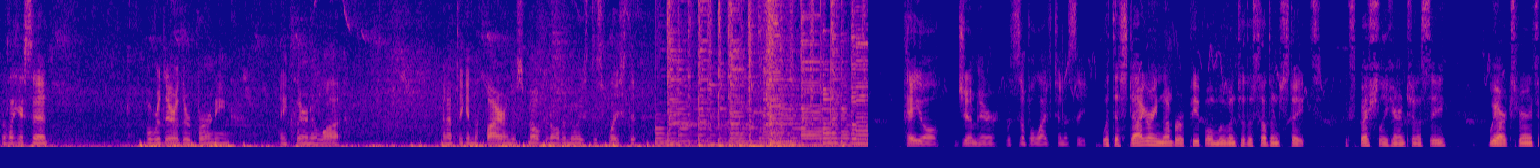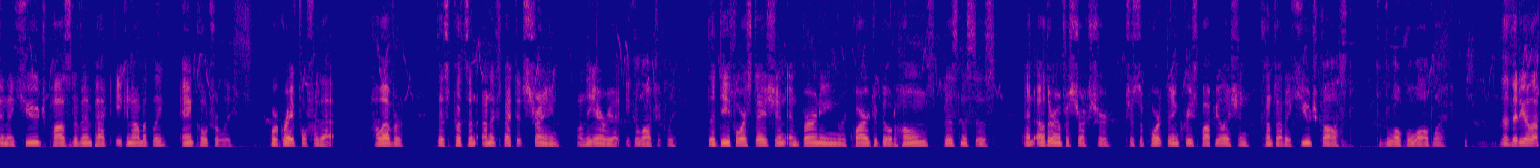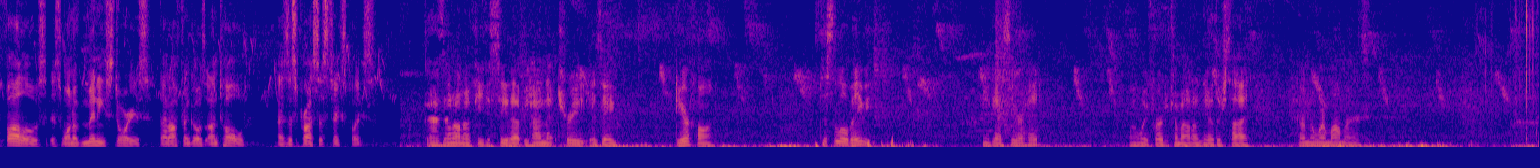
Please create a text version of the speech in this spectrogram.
But like I said, over there they're burning and clearing a lot. And I'm thinking the fire and the smoke and all the noise displaced it. Hey y'all, Jim here with Simple Life Tennessee. With the staggering number of people moving to the southern states, especially here in Tennessee, we are experiencing a huge positive impact economically and culturally. We're grateful for that. However, this puts an unexpected strain on the area ecologically. The deforestation and burning required to build homes, businesses, and other infrastructure to support the increased population comes at a huge cost to the local wildlife. The video that follows is one of many stories that often goes untold as this process takes place. Guys, I don't know if you can see that. Behind that tree is a deer fawn. Just a little baby. Can you guys see her head? I'll wait for her to come out on the other side. Don't know where mama is.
